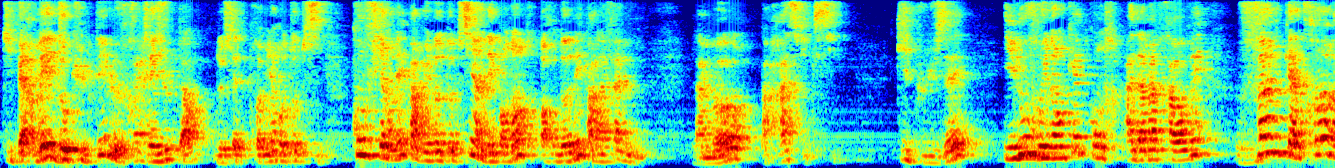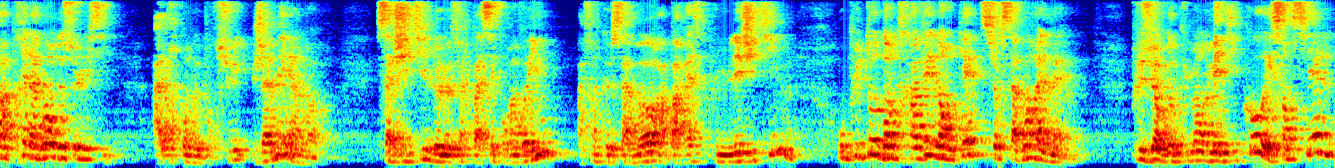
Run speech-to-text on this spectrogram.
qui permet d'occulter le vrai résultat de cette première autopsie, confirmée par une autopsie indépendante ordonnée par la famille, la mort par asphyxie. Qui plus est, il ouvre une enquête contre Adama Traoré 24 heures après la mort de celui-ci, alors qu'on ne poursuit jamais un mort. S'agit-il de le faire passer pour un voyou, afin que sa mort apparaisse plus légitime, ou plutôt d'entraver l'enquête sur sa mort elle-même? Plusieurs documents médicaux essentiels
